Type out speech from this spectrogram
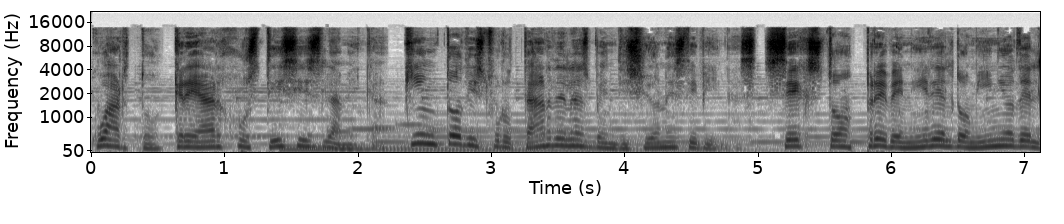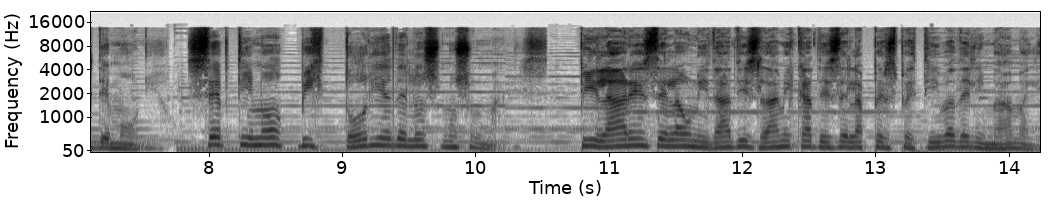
Cuarto, crear justicia islámica. Quinto, disfrutar de las bendiciones divinas. Sexto, prevenir el dominio del demonio. Séptimo, victoria de los musulmanes pilares de la unidad islámica desde la perspectiva del Imam Ali.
